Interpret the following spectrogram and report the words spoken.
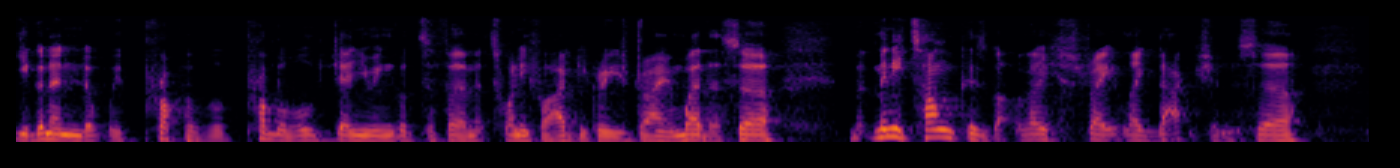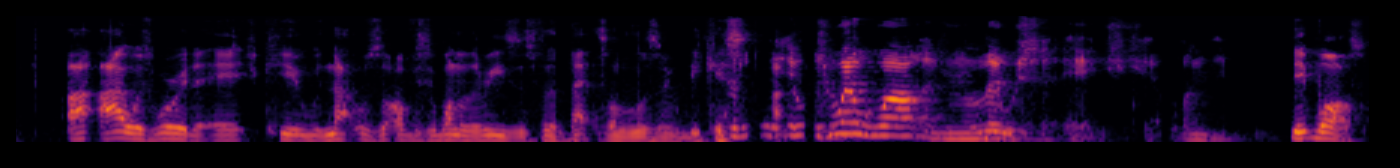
you're going to end up with probable, probable, genuine good to firm at 25 degrees drying weather. So, but Minnetonka's got a very straight legged action. So, I, I was worried at HQ, and that was obviously one of the reasons for the bets on Lezoo because It it was well watered and loose at HQ, wasn't it? it was.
